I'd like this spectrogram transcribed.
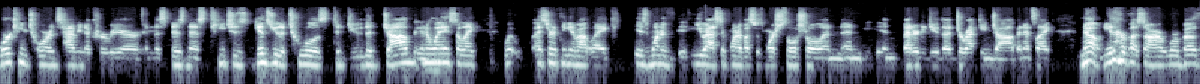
working towards having a career in this business teaches gives you the tools to do the job in a Mhm. way. So like what I started thinking about like is one of you asked if one of us was more social and and and better to do the directing job and it's like no neither of us are we're both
